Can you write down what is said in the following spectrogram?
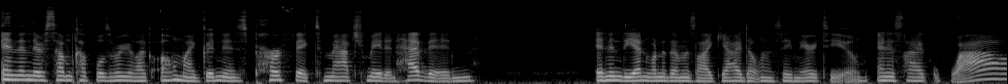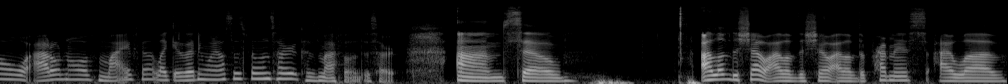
And then there's some couples where you're like, oh my goodness, perfect match made in heaven and in the end one of them is like yeah i don't want to stay married to you and it's like wow i don't know if my feel like is anyone else's feelings hurt because my feelings is hurt um so I love the show. I love the show. I love the premise. I love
